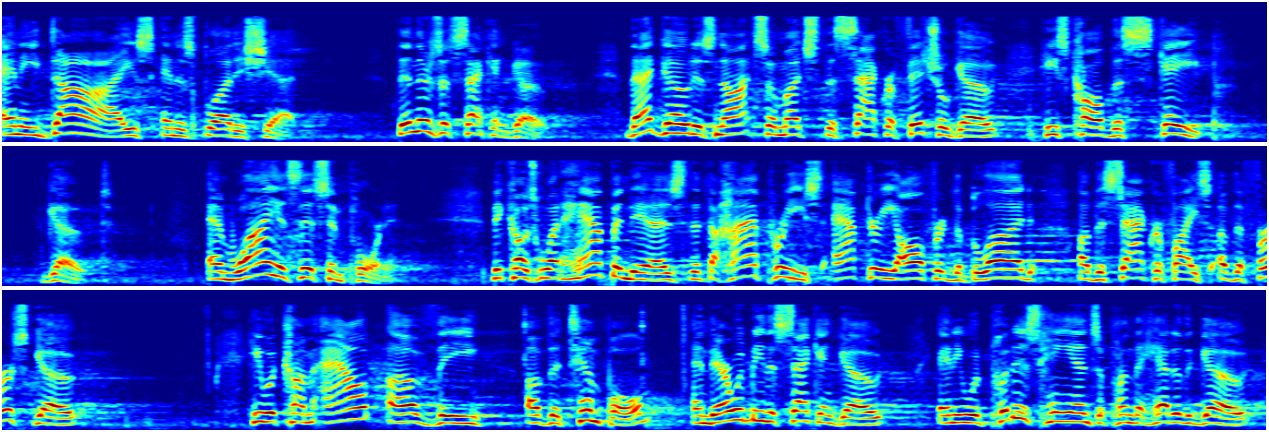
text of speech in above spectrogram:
and he dies and his blood is shed. Then there's a second goat. That goat is not so much the sacrificial goat. He's called the scapegoat. And why is this important? Because what happened is that the high priest, after he offered the blood of the sacrifice of the first goat, he would come out of the, of the temple and there would be the second goat and he would put his hands upon the head of the goat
